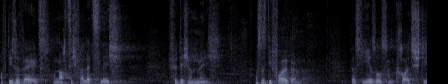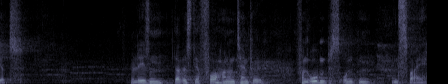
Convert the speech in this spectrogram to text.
auf diese Welt und macht sich verletzlich für dich und mich. Was ist die Folge? Dass Jesus am Kreuz stirbt. Wir lesen, da riss der Vorhang im Tempel von oben bis unten in zwei.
